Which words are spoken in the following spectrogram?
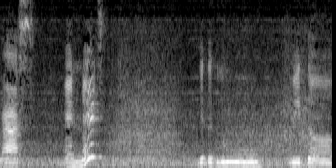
Yes. And next, get the glue with the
